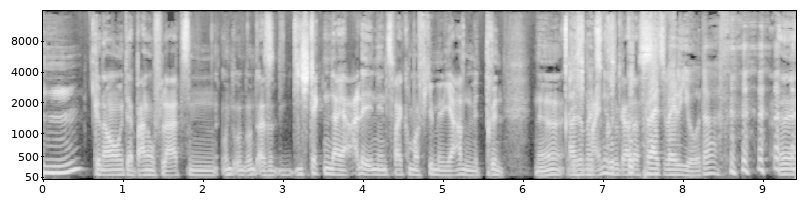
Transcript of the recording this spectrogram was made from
Mhm. Genau, der Bahnhof Laatzen und, und, und. Also die stecken da ja alle in den 2,4 Milliarden mit drin. Ne? Also ich meine good, sogar, good dass, Price Value, oder? äh,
